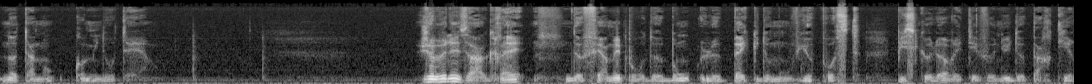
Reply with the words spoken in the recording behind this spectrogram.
notamment communautaires. Je venais à regret de fermer pour de bon le bec de mon vieux poste, puisque l'heure était venue de partir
